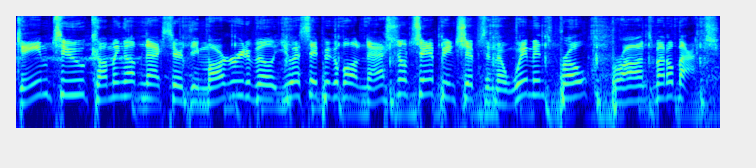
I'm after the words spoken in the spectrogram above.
Game two coming up next here at the Margaritaville USA Pickleball National Championships in the Women's Pro Bronze Medal match.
